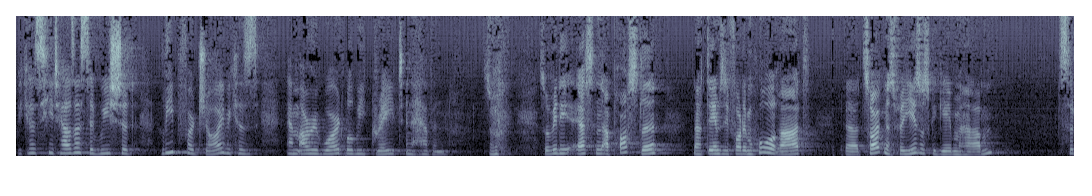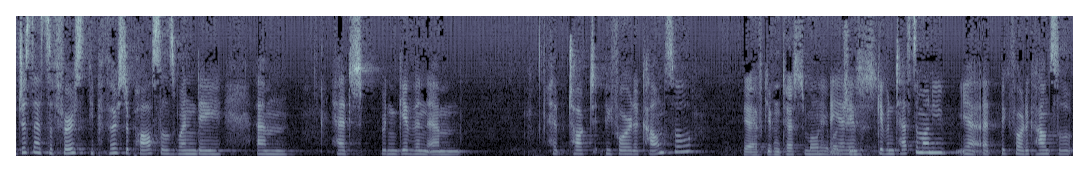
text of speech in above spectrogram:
Because he tells us that we should leap for joy because um, our reward will be great in heaven. So, so wie die ersten Apostel, nachdem sie vor dem Hoherat äh, Zeugnis für Jesus gegeben haben, So just as the first, the first apostles, when they um, had been given, um, had talked before the council, yeah, have given testimony about yeah, Jesus. given testimony, yeah, at, before the council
